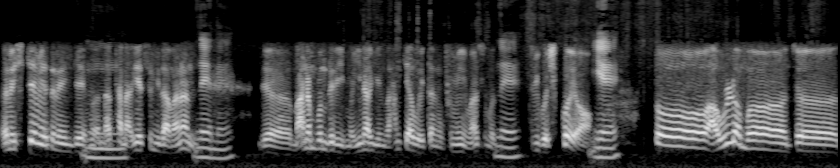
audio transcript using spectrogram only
어느 시점에서는 이제 뭐 음. 나타나겠습니다만은 네네. 저 많은 분들이 뭐 이낙연과 함께 하고 있다는 분명히 말씀을 네. 드리고 싶고요. 예. 또 아울러 뭐저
